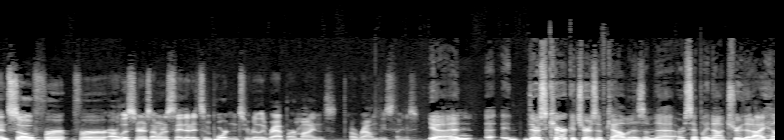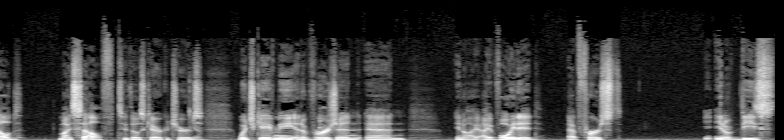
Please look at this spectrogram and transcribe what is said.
and so, for for our listeners, I want to say that it's important to really wrap our minds around these things. Yeah, and uh, there's caricatures of Calvinism that are simply not true that I held myself to those caricatures, yeah. which gave me an aversion and you know, I, I avoided at first, you know, these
